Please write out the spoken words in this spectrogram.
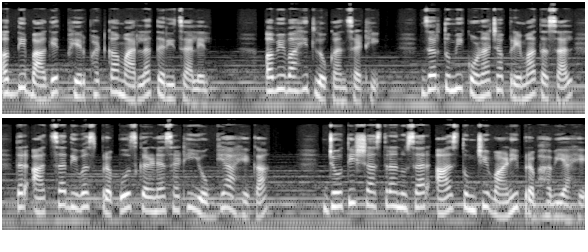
अगदी बागेत फेरफटका मारला तरी चालेल. अविवाहित लोकांसाठी. जर तुम्ही कोणाच्या प्रेमात असाल तर आजचा दिवस प्रपोज करण्यासाठी योग्य आहे का? ज्योतिषशास्त्रानुसार आज तुमची वाणी प्रभावी आहे.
